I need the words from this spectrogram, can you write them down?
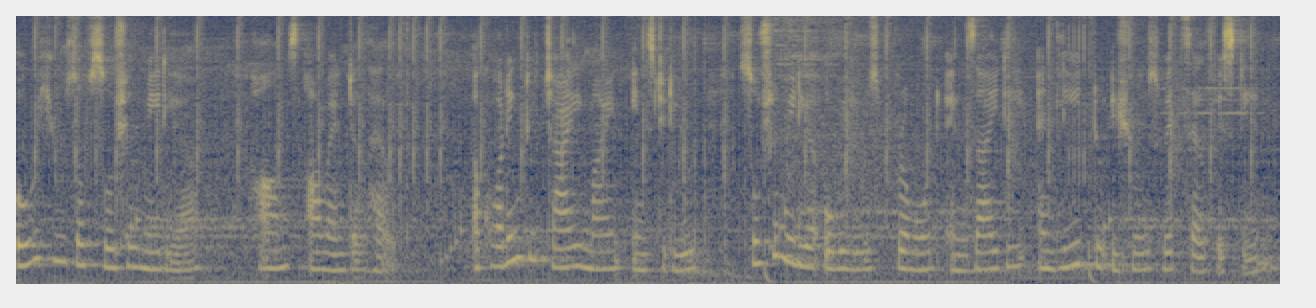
Overuse of social media harms our mental health. According to Child Mind Institute, social media overuse promote anxiety and lead to issues with self-esteem.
